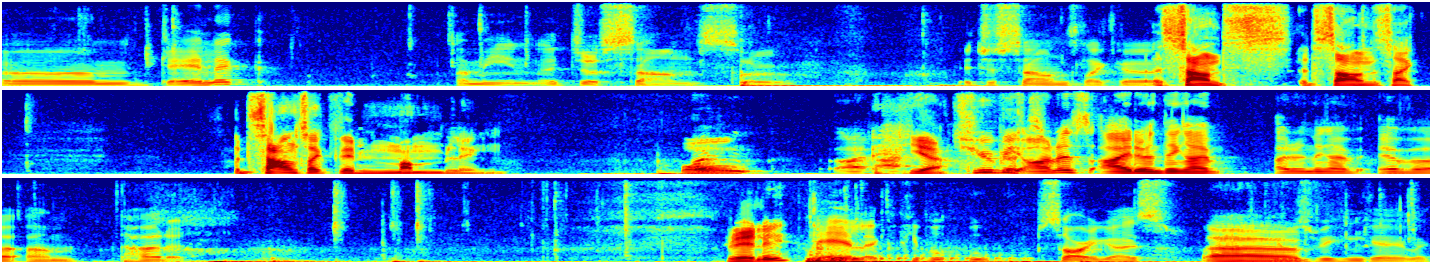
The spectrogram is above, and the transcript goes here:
Um, Gaelic. I mean, it just sounds so. It just sounds like a. It sounds. It sounds like. It sounds like they're mumbling. Or I, I, yeah, To be honest, I don't think I've I don't think I've ever um heard it. Really? Gaelic. People. Oop, sorry, guys. Uh, People speaking Gaelic.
